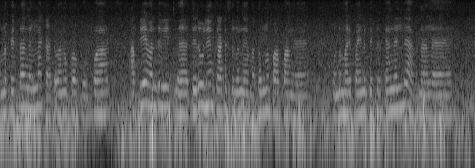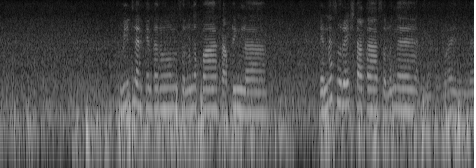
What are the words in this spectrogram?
உன்னை பெற்றாங்கல்ல காட்டுவாங்கப்பா போப்பா. அப்படியே வந்து வீட்டில் தெருவுலேயும் காட்ட சொல்லுங்கள் மற்றவங்களும் பார்ப்பாங்க. உன்ன மாதிரி பையனை பெற்றிருக்காங்கல்ல அதனால் வீட்டில் இருக்கேன் தரும் சொல்லுங்கப்பா சாப்பிட்டீங்களா? என்ன சுரேஷ் தாத்தா? சொல்லுங்கள் இல்லை.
